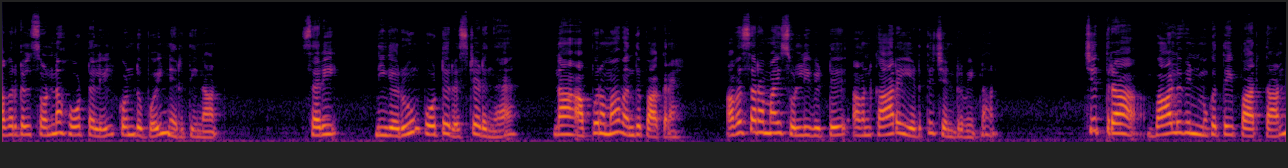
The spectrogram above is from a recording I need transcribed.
அவர்கள் சொன்ன ஹோட்டலில் கொண்டு போய் நிறுத்தினான். சரி நீங்கள் ரூம் போட்டு ரெஸ்ட் எடுங்க. நான் அப்புறமா வந்து பார்க்குறேன். அவசரமாய் சொல்லிவிட்டு அவன் காரை எடுத்து சென்று விட்டான். சித்ரா பாலுவின் முகத்தை பார்த்தான்.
